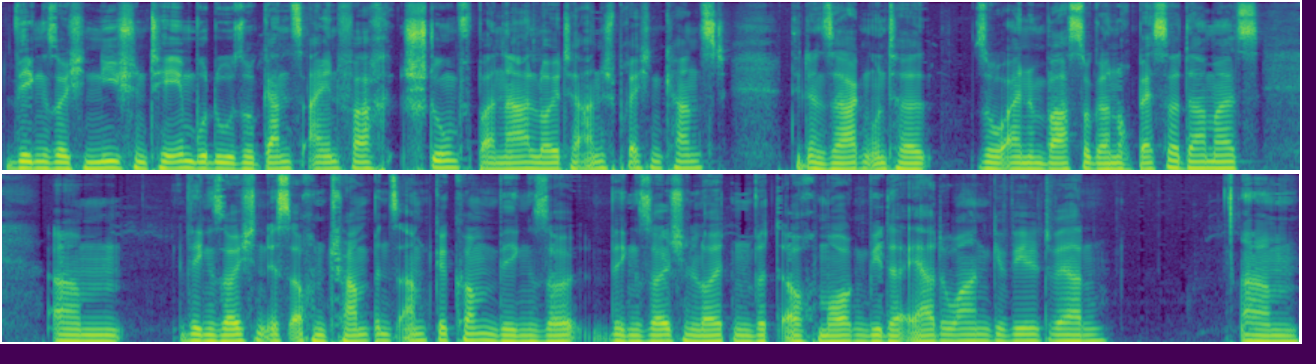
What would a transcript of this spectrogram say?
wegen solchen Nischenthemen, wo du so ganz einfach, stumpf, banal Leute ansprechen kannst, die dann sagen, unter so einem war es sogar noch besser damals. Ähm, wegen solchen ist auch ein Trump ins Amt gekommen, wegen, so, wegen solchen Leuten wird auch morgen wieder Erdogan gewählt werden. Ähm,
